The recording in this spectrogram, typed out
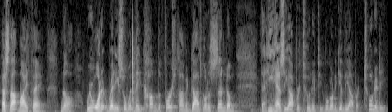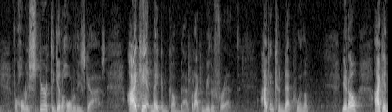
that's not my thing. No, we want it ready so when they come the first time and God's going to send them, that He has the opportunity. We're going to give the opportunity for Holy Spirit to get a hold of these guys. I can't make them come back, but I can be their friend. I can connect with them. You know, I can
